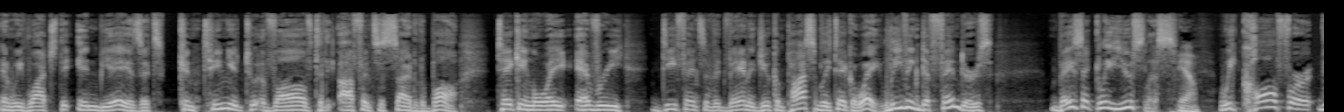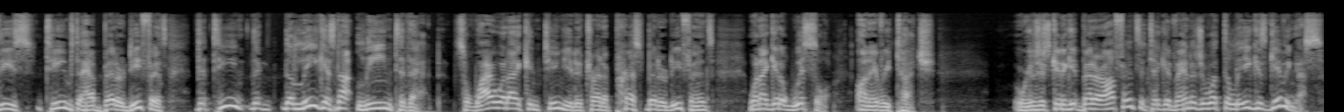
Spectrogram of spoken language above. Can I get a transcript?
And we've watched the NBA as it's continued to evolve to the offensive side of the ball, taking away every defensive advantage you can possibly take away, leaving defenders basically useless. Yeah. We call for these teams to have better defense. The team, the, the league has not leaned to that. So why would I continue to try to press better defense when I get a whistle on every touch? We're just going to get better offense and take advantage of what the league is giving us.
